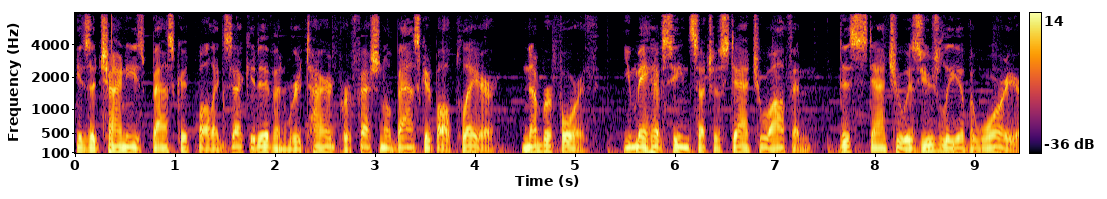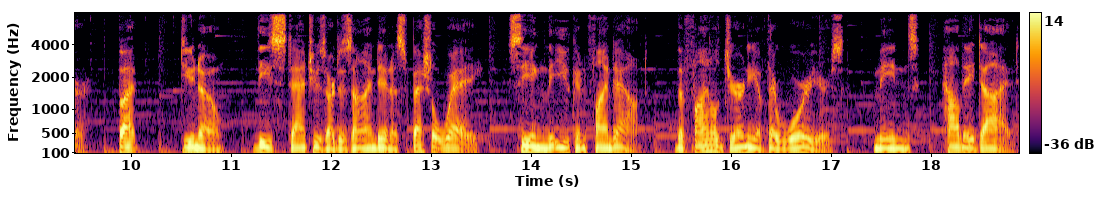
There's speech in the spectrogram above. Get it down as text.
is a Chinese basketball executive and retired professional basketball player. Number 4th, you may have seen such a statue often, this statue is usually of a warrior, but, do you know, these statues are designed in a special way, seeing that you can find out, the final journey of their warriors, means, how they died,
